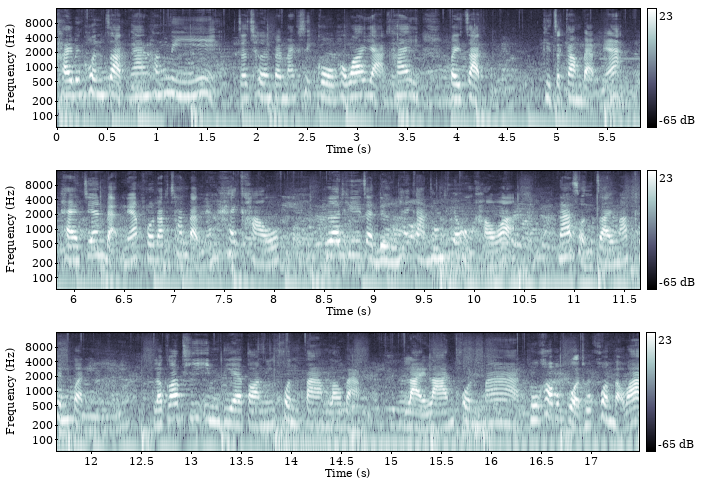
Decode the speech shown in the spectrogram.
ใครเป็นคนจัดงานครั้งนี้จะเชิญไปเม็กซิโก เพราะว่าอยากให้ไปจัดกิจกรรมแบบเนี้ยแพเจียนแบบเนี้ยโปรดักชันแบบเนี้ยให้เขา เพื่อที่จะดึงให้การท่องเที่ยวของเขาอะน่าสนใจมากขึ้นกว่านี้ แล้วก็ที่อินเดียตอนนี้คนตามเราแบบหลายล้านคนมาก ผู้เข้าประกวดทุกคนแบบว่า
